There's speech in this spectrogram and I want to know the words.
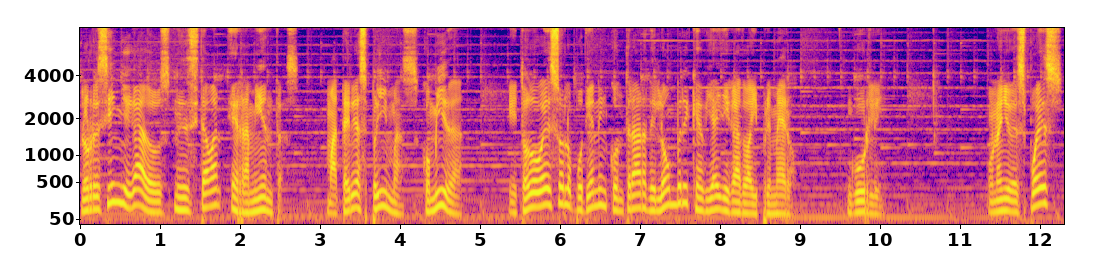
Los recién llegados necesitaban herramientas, materias primas, comida, y todo eso lo podían encontrar del hombre que había llegado ahí primero, Gurley. Un año después,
